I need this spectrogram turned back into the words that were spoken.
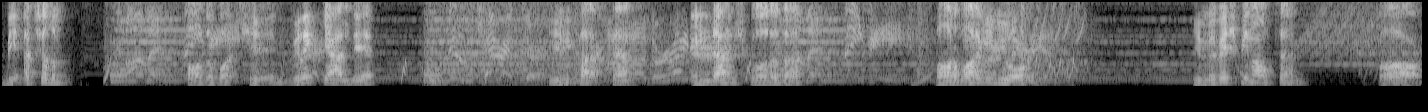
bir açalım. Hadi bakayım. Greg geldi. Yeni karakter. Endermiş bu arada. Barbar geliyor. 25.000 altın. Bak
